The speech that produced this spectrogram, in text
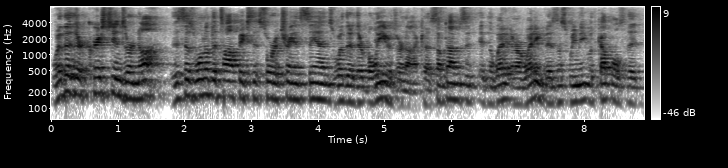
whether they're Christians or not, this is one of the topics that sort of transcends whether they're believers or not. Because sometimes in the wed- in our wedding business, we meet with couples that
